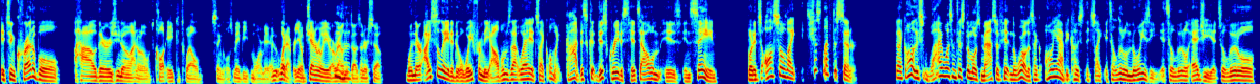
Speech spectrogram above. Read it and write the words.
It's incredible how there's, you know, I don't know, it's called eight to 12 singles, maybe more, maybe whatever, you know, generally around mm-hmm. a dozen or so. When they're isolated away from the albums that way, it's like, oh my God, this this greatest hits album is insane. But it's also like, it's just left to center like, oh, this why wasn't this the most massive hit in the world? It's like, oh yeah, because it's like it's a little noisy, it's a little edgy, it's a little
